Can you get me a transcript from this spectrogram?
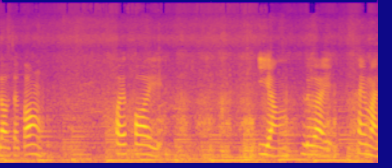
เราจะต้องค่อยๆเอียงเลื่อยให้มัน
